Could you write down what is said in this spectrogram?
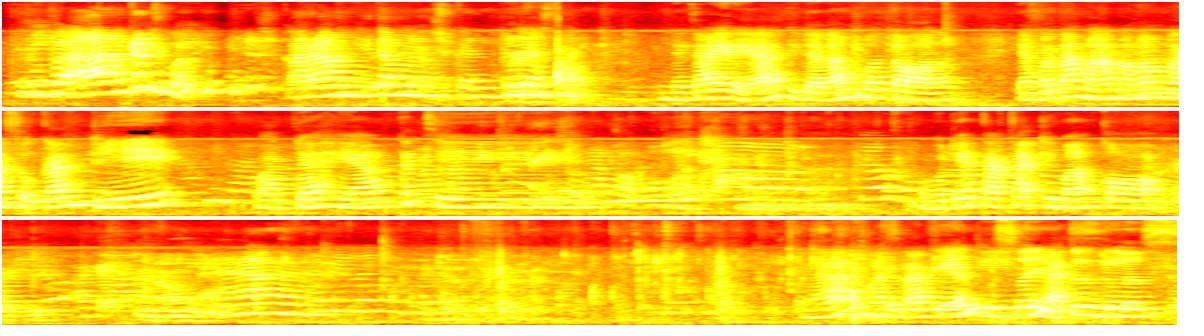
Percobaan kedua. Sekarang kita menunjukkan benda cair. Benda cair ya di dalam botol. Yang pertama, Mama memasukkan di wadah yang kecil. Kemudian kakak di mangkok. Ya, Mas Raffi di gelas.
